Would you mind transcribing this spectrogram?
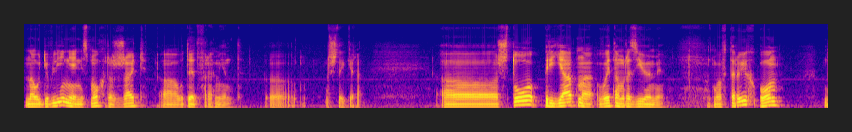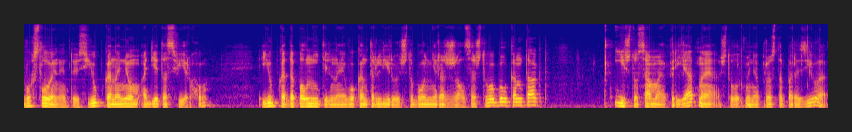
на удивление не смог разжать э, вот этот фрагмент штекера. А, что приятно в этом разъеме? Во-вторых, он двухслойный, то есть юбка на нем одета сверху. Юбка дополнительно его контролирует, чтобы он не разжался, чтобы был контакт. И что самое приятное, что вот меня просто поразило,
